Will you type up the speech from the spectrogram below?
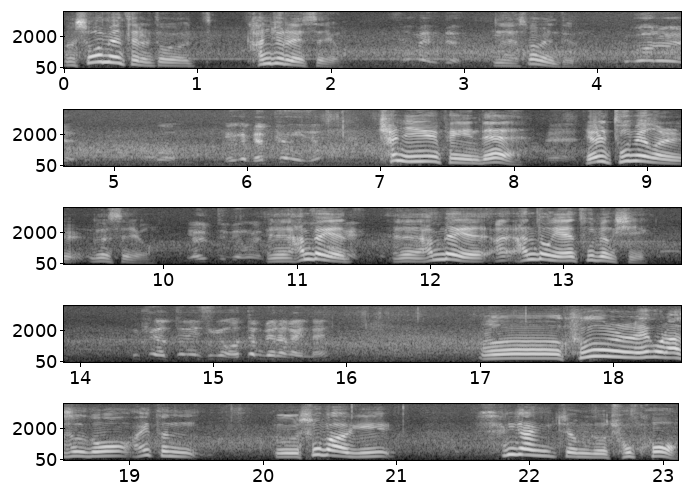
어, 소멘트를 또 간주를 했어요. 소맨드 네, 소멘트. 그거를 뭐 여기 몇 평이죠? 1200평인데 네. 12병을 넣었어요. 12병을 예, 한 병에, 예, 한 병에, 한- 한 동에 두 병씩. 그렇게 넣었더니 지금 어떤 변화가 있나요? 어, 그걸 하고 나서도 하여튼 그 수박이 생장점도 좋고,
